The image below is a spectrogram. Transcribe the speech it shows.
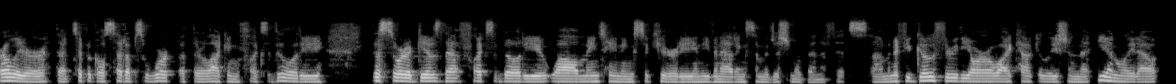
earlier that typical setups work, but they're lacking flexibility. This sort of gives that flexibility while maintaining security and even adding some additional benefits. Um, and if you go through the ROI calculation that Ian laid out,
